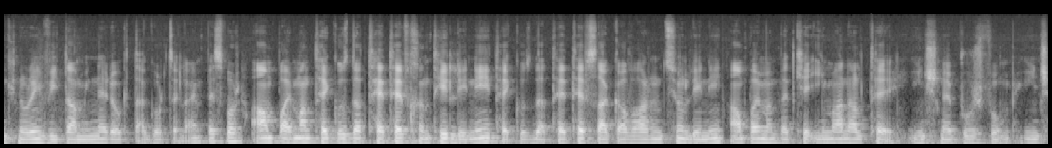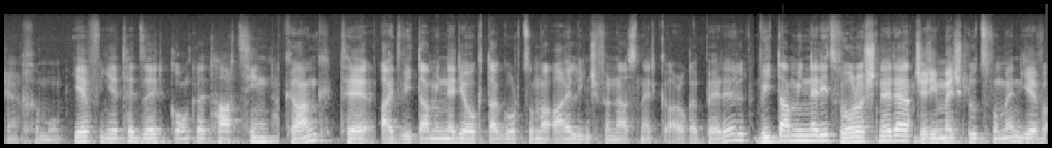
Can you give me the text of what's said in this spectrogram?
ինքնուրույն վիտամիններ օգտագործել, այնպես որ անպայման թեկուզ դա թեթև խնդիր լինի, թեկուզ դա թեթև սակավարություն լինի, անպայման պետք է իմանալ թե ինչն է բուժվում, ինչ են խմում։ Եվ եթե ձեր կոնկրետ հարցին գանք, թե այդ վիտամինների օգտագործումը այլ ինչ վնասներ կարող է բերել, վիտամիններից որոշները ջրի մեջ լուծվում են եւ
